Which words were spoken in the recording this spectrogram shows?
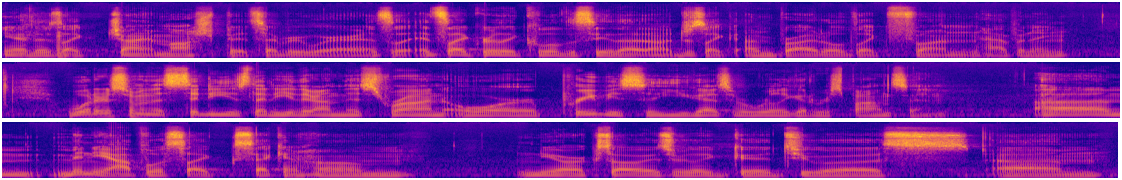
You know, there's like giant mosh pits everywhere. It's like, it's like really cool to see that uh, just like unbridled like fun happening. What are some of the cities that either on this run or previously you guys have a really good response in? Um, Minneapolis, like second home. New York's always really good to us. Um,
